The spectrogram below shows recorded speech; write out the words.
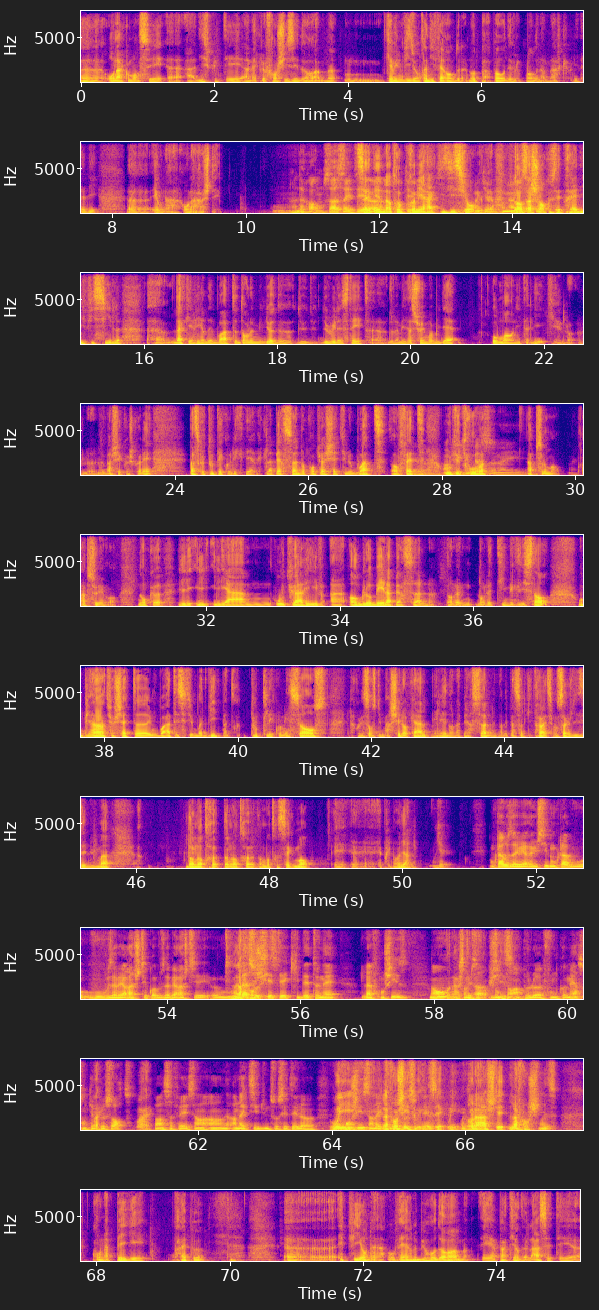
euh, on a commencé euh, à discuter avec le franchisé de Rome, qui avait une vision très différente de la nôtre par rapport au développement de la marque en Italie, euh, et on a on l'a racheté. Ah, D'accord, donc ça, ça a été, ça a été notre okay. première acquisition, okay, tout en sachant que c'est très difficile euh, d'acquérir des boîtes dans le milieu de, du, du, real estate, de la médiation immobilière, au moins en Italie, qui est le, le, le marché que je connais parce que tout est connecté avec la personne. Donc, quand tu achètes une boîte, en fait, euh, où tu trouves absolument, absolument. Donc, euh, il, il, il, y a hum, où tu arrives à englober la personne dans le dans le team existant, ou bien tu achètes euh, une boîte et c'est une boîte vide, toutes les connaissances, la connaissance du marché local, elle est dans la personne, dans les personnes qui travaillent. C'est pour ça que je disais l'humain dans notre dans notre dans notre segment est, est, est primordial. Okay. Donc là, vous avez réussi. Donc là, vous, vous, vous avez racheté quoi? Vous avez racheté euh, la, la société qui détenait la franchise. Non, on a acheté ça. Donc un peu le fonds de commerce en quelque ouais. sorte. Ouais. Enfin, ça fait c'est un, un, un, actif d'une société. Le, oui, franchise, un actif la franchise, oui, oui. Okay. On a acheté la franchise qu'on a payé très peu. Euh, et puis on a ouvert le bureau de Rome. Et à partir de là, c'était euh,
